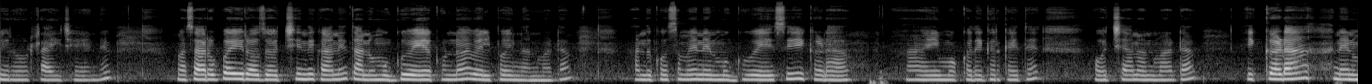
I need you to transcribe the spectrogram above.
మీరు ట్రై చేయండి. మా సరుపు ఈరోజు వచ్చింది కానీ తను ముగ్గు వేయకుండా వెళ్ళిపోయిందనమాట. అందుకోసమే నేను ముగ్గు వేసి ఇక్కడ ఈ మొక్క దగ్గరకైతే వచ్చానమాట ఇక్కడ నేను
